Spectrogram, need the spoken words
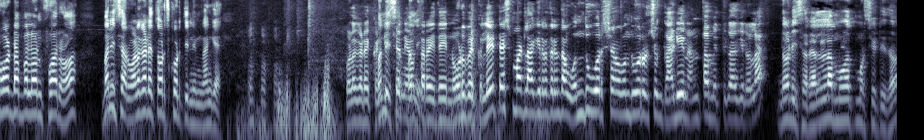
four double one four ಬನ್ನಿ ಸರ್ ಒಳಗಡೆ ತೋರಿಸ್ಕೊಡ್ತೀನಿ ನಿಮ್ಗೆ ಹಂಗೆ. ಒಳಗಡೆ ಕಂಡೀಷನ್ ಯಾವ ತರ ಇದೆ ನೋಡ್ಬೇಕು. ಲೇಟೆಸ್ಟ್ ಮಾಡ್ಲಾಗಿರೋದ್ರಿಂದ ಒಂದು ವರ್ಷ ಒಂದೂವರೆ ವರ್ಷ ಗಾಡಿ ಏನ್ ಅಂತ ಮೆತ್ತಗಾಗಿರಲ್ಲ? ನೋಡಿ ಸರ್ ಎಲ್ಲ ಮೂವತ್ಮೂರು ಸೀಟ್ ಇದು.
